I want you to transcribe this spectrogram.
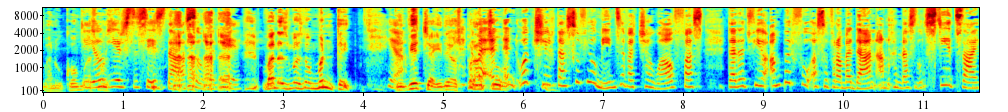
want hoekom Die as ons eerste 6 dae sommer, nee. want as mos nou min tyd. Ja. Jy weet Shaida, ons Maar praat so en, en ook Sheikh, daar's soveel mense wat Shawwal vas dat dit vir jou amper voel asof Ramadan aangaan. Daar's nog steeds daai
